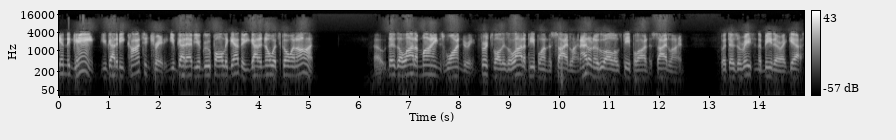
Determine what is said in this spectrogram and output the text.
in the game. You've got to be concentrating. You've got to have your group all together. You got to know what's going on. Uh, there's a lot of minds wandering. First of all, there's a lot of people on the sideline. I don't know who all those people are on the sideline, but there's a reason to be there, I guess.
